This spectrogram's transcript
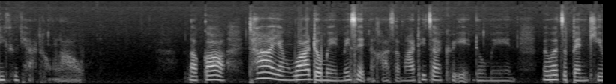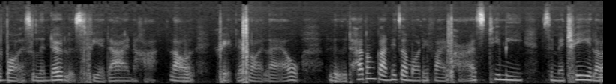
นี่คือ cat ของเรา แล้วก็ถ้ายังวาดโดเมนไม่เสร็จนะคะ สามารถที่จะ create domain ไม่ว่าจะเป็น cuboid cylinder หรือ sphere ได้นะคะ เรา create เรียบร้อยแล้ว หรือถ้าต้องการที่จะ modify parts ที่มี symmetry เรา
